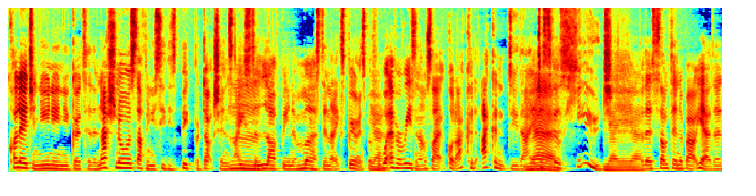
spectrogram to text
college and uni and you go to the national and stuff and you see these big productions, I used to love being immersed in that experience. But Mm. Yeah. for whatever reason, I was like, God, I could I couldn't do that. It just feels huge. Yeah, yeah, yeah. But there's something about yeah, the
